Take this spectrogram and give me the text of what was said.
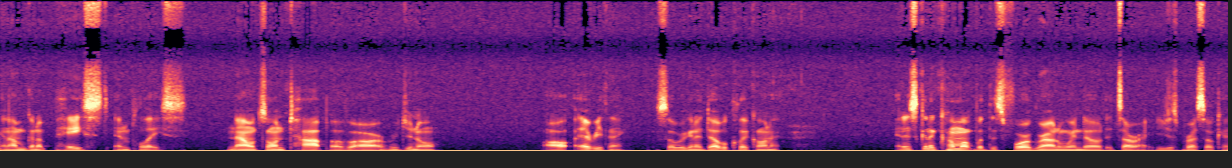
and I'm going to paste in place. Now it's on top of our original all everything. So we're going to double click on it and it's going to come up with this foreground window. It's alright you just press OK.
